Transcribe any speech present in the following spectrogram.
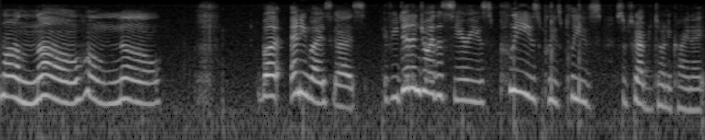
Oh no. Oh no. But anyways, guys, if you did enjoy this series, please, please, please subscribe to Tony Knight.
